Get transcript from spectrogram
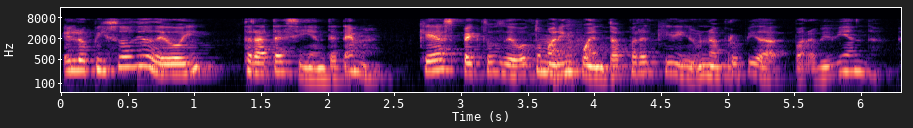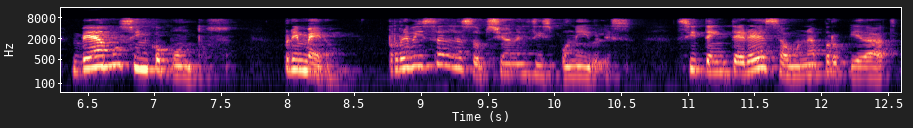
El episodio de hoy trata el siguiente tema. ¿Qué aspectos debo tomar en cuenta para adquirir una propiedad para vivienda? Veamos cinco puntos. Primero, revisa las opciones disponibles. Si te interesa una propiedad,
